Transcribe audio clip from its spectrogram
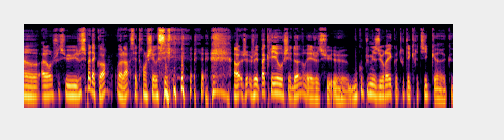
Euh, alors je suis je suis pas d'accord. Voilà, c'est tranché aussi. alors je, je vais pas crier au chef-d'œuvre et je suis euh, beaucoup plus mesuré que toutes les critiques euh, que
